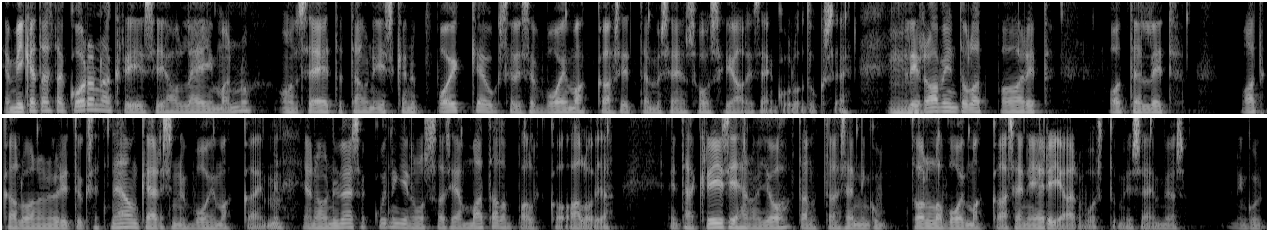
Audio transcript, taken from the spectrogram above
Ja mikä tästä koronakriisiä on leimannut, on se, että tämä on iskenyt poikkeuksellisen voimakkaasti tämmöiseen sosiaaliseen kulutukseen. Mm. Eli ravintolat, baarit, hotellit, matkailualan yritykset, nämä on kärsinyt voimakkaimmin. Ja ne on yleensä kuitenkin ollut sellaisia matalapalkkoaloja. Niin tämä kriisihän on johtanut tällaiseen niin kuin todella voimakkaaseen eriarvoistumiseen myös niin kuin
